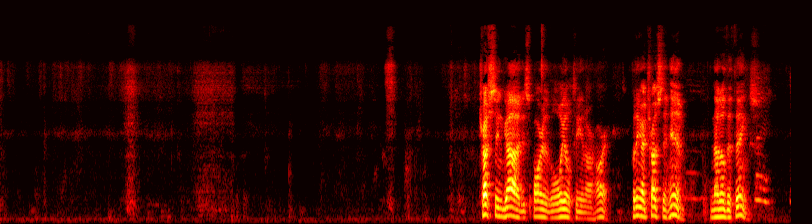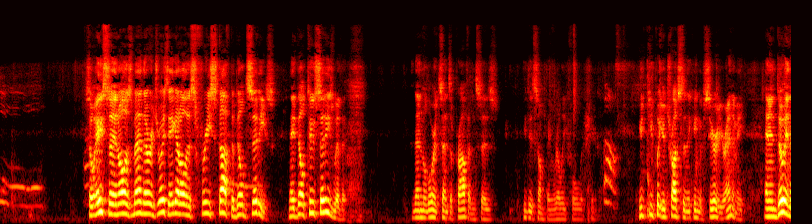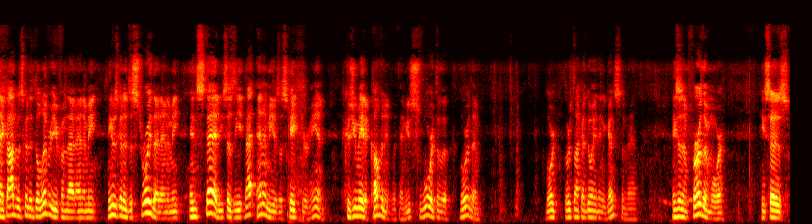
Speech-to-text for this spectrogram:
Trusting God is part of the loyalty in our heart. Putting our trust in Him, and not other things. So Asa and all his men, they're rejoicing. They got all this free stuff to build cities. And they built two cities with it. And then the Lord sends a prophet and says, You did something really foolish here. You, you put your trust in the king of Syria, your enemy. And in doing that, God was going to deliver you from that enemy. He was going to destroy that enemy. Instead, he says, That enemy has escaped your hand because you made a covenant with them. You swore to the Lord them. Lord, Lord's not going to do anything against them now. He says, and furthermore, he says,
